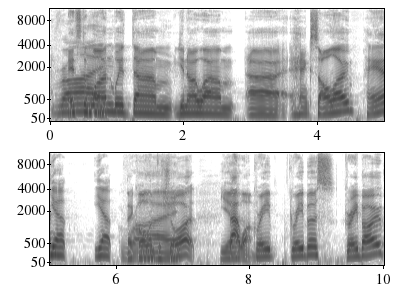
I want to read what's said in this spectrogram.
It's the one with um, you know, um, uh, Hank Solo, Han. Yep. Yep. They call him Right. for short. Yeah. That one. Grebe- Grebus. Grebo.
